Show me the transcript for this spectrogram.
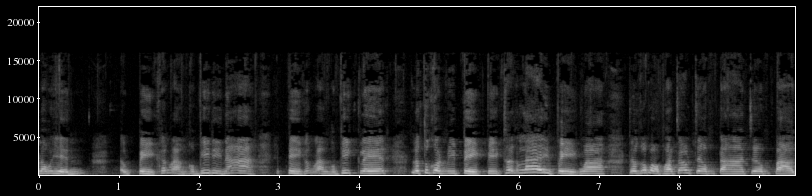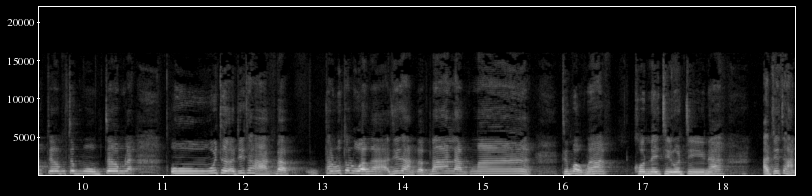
เราเห็นปีกข้างหลังของพี่ดีนาปีกข้างหลังของพี่เกรดแล้วทุกคนมีปีกปีกทั้งไล่ปีกมา เธอก็บอกพระเจ้าเจิมตา เจิมปาก เจิมจมูกเจิมอะไรอู้เธออธิษฐานแบบทะลุทะลวงอะอธิษฐานแบบน่ารักมาก ถึงบอกว่าคนใน GOG นะ อธิษฐาน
